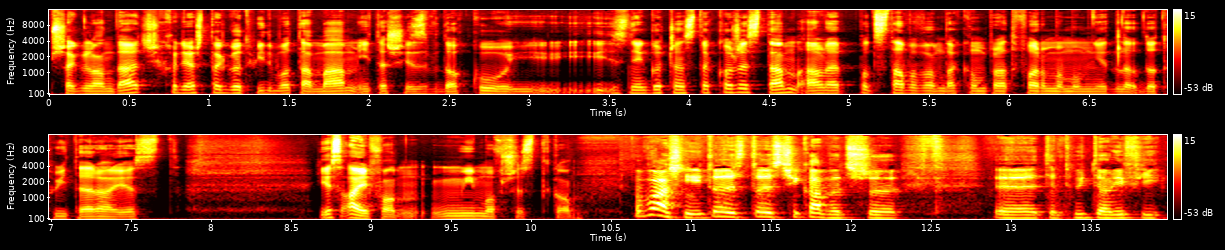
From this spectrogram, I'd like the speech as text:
przeglądać, chociaż tego Tweetbota mam i też jest w doku i, i z niego często korzystam, ale podstawową taką platformą u mnie do, do Twittera jest, jest iPhone mimo wszystko. No właśnie, to jest, to jest ciekawe, czy y, ten Twitterific.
